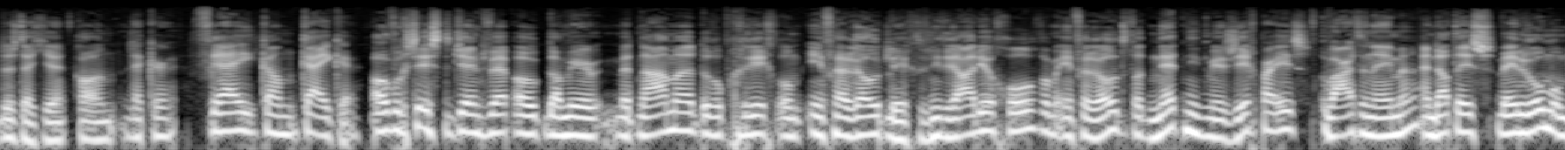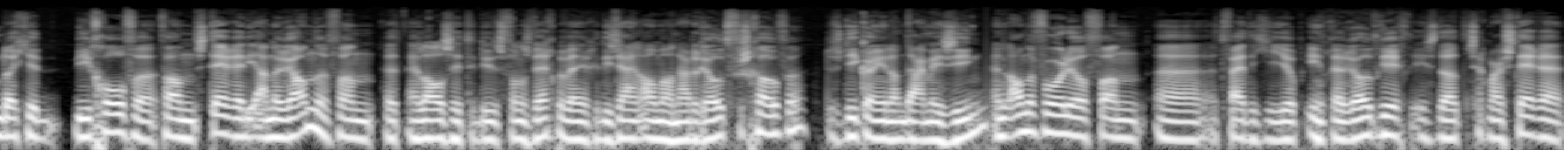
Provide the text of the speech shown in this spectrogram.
Dus dat je gewoon lekker vrij kan kijken. Overigens is de James Webb ook dan weer met name erop gericht om infrarood licht. Dus niet radiogolven, maar infrarood, wat net niet meer zichtbaar is, waar te nemen. En dat is wederom omdat je die golven van sterren die aan de randen van het heelal zitten, die dus van ons wegbewegen, die zijn allemaal naar de rood verschoven. Dus die kan je dan daarmee zien. En een ander voordeel van eh, het feit dat je je op infrarood richt, is dat zeg maar sterren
